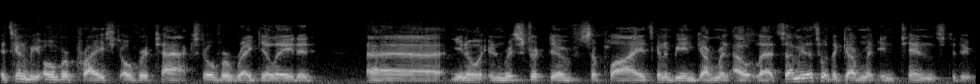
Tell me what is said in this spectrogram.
it's going to be overpriced, overtaxed, overregulated. Uh, you know, in restrictive supply, it's going to be in government outlets. I mean, that's what the government intends to do.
